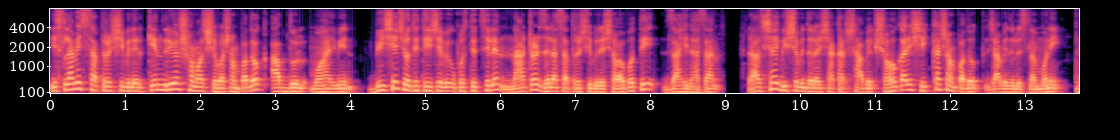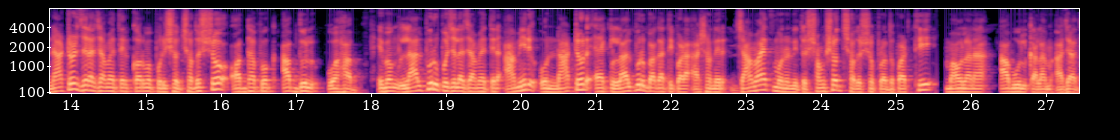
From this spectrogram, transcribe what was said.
ইসলামী ছাত্র শিবিরের কেন্দ্রীয় সমাজ সেবা সম্পাদক আব্দুল মোহাইমিন। বিশেষ অতিথি হিসেবে উপস্থিত ছিলেন নাটোর জেলা ছাত্র শিবিরের সভাপতি জাহিদ হাসান। রাজশাহী বিশ্ববিদ্যালয় শাখার সাবেক সহকারী শিক্ষা সম্পাদক জাবেদুল ইসলাম মনি, নাটোর জেলা জামায়াতের কর্মপরিষদ সদস্য অধ্যাপক আব্দুল ওয়াহাব এবং লালপুর উপজেলা জামায়াতের আমির ও নাটোর এক লালপুর বাগাতিপাড়া আসনের জামায়াত মনোনীত সংসদ সদস্য পদপ্রার্থী মাওলানা আবুল কালাম আজাদ।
